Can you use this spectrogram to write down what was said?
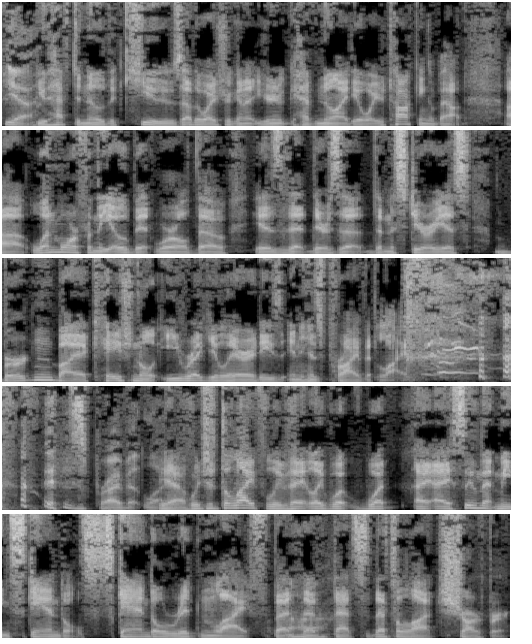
Yeah, you have to know the cues, otherwise you're gonna you have no idea what you're talking about. Uh, one more from the obit world, though, is that there's a the mysterious burdened by occasional irregularities in his private life. his private life. Yeah, which is delightfully vague. Like what, what, I, I assume that means scandals, scandal ridden life, but uh-huh. that, that's, that's a lot sharper.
